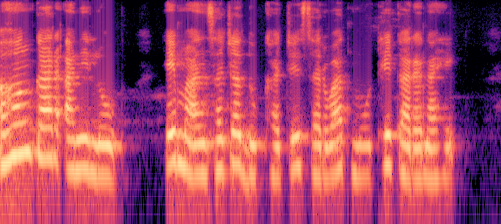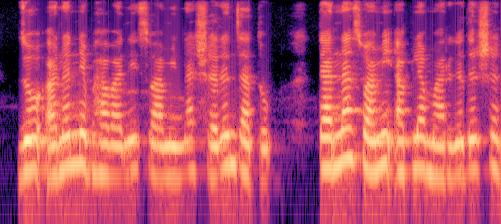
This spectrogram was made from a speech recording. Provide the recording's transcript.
अहंकार आणि लोभ हे माणसाच्या दुःखाचे सर्वात मोठे कारण आहे. जो अनन्य भावाने स्वामींना शरण जातो त्यांना स्वामी आपल्या मार्गदर्शन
